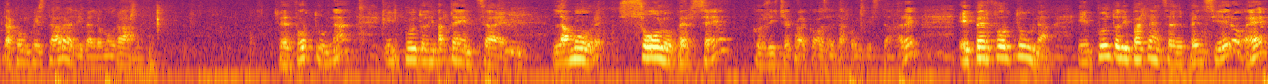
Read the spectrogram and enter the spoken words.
da conquistare a livello morale. Per fortuna il punto di partenza è l'amore solo per sé così c'è qualcosa da conquistare e per fortuna il punto di partenza del pensiero è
